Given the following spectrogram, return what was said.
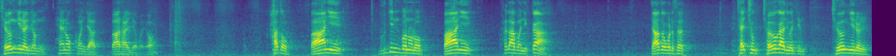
정리를 좀 해놓고 이제 말하려고요. 하도 많이 무진번호로 많이 하다 보니까 나도 그래서 대충 적어가지고 지금 정리를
